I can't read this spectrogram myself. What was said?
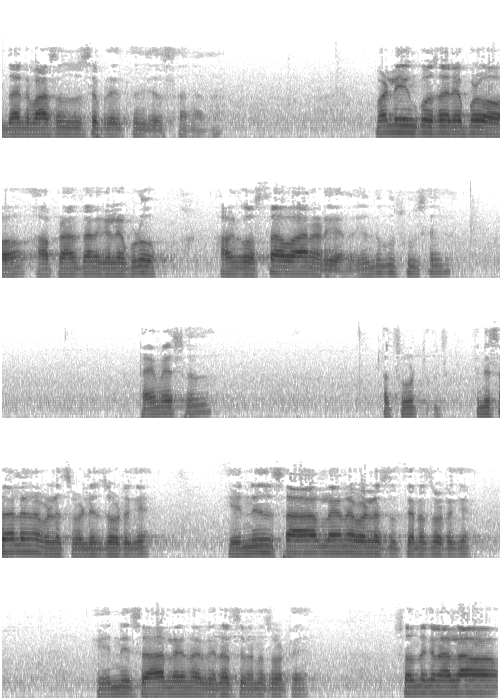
దాన్ని వాసన చూసే ప్రయత్నం చేస్తాం కదా. మళ్ళీ ఇంకోసారి ఎప్పుడో ఆ ప్రాంతానికి వెళ్ళినప్పుడు అక్కడికి వస్తావా? అని అడిగారు. ఎందుకు చూశారు టైం వేస్ట్ కదా. అట్లా చూ ఎన్నిసార్లైనా వెళ్ళొచ్చు వెళ్ళిన చోటకి. ఎన్నిసార్లైనా వెళ్ళొచ్చు తిన చోటకి. ఎన్నిసార్లైనా వినొచ్చు విన చోటే. సో అందుకని అలా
